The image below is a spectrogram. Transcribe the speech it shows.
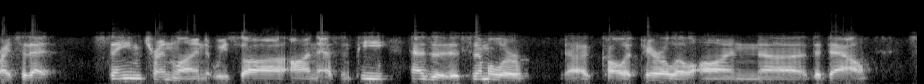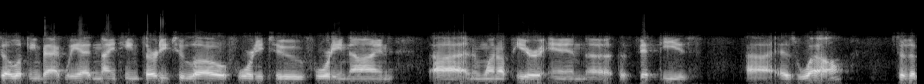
right? So that same trend line that we saw on S&P has a, a similar, uh, call it parallel on uh, the Dow. So looking back, we had 1932 low, 42, 49, uh, and one up here in the 50s uh, as well. So the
